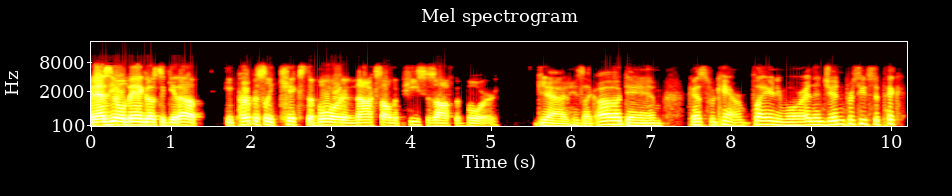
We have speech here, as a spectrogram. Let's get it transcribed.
And as the old man goes to get up, he purposely kicks the board and knocks all the pieces off the board. Yeah. And he's like, Oh, damn. Guess we can't play anymore. And then Jin proceeds to pick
